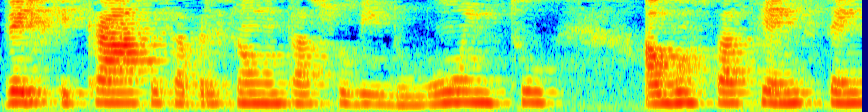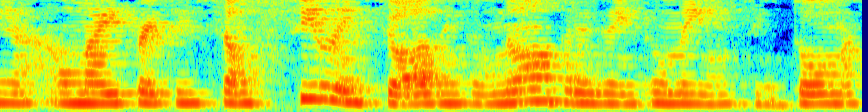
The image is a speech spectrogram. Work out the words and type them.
verificar se essa pressão não está subindo muito. Alguns pacientes têm uma hipertensão silenciosa, então não apresentam nenhum sintoma,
